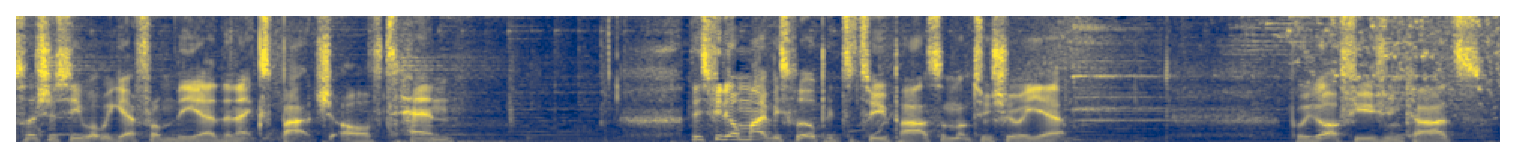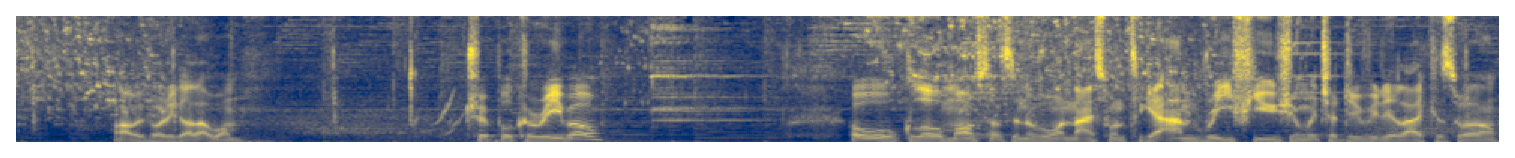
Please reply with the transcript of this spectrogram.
So let's just see what we get from the uh, the next batch of 10. This video might be split up into two parts, I'm not too sure yet. But we got fusion cards. Oh, we've already got that one. Triple Kuriboh. Oh, Glow Moss, that's another one, nice one to get. And Refusion, which I do really like as well.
